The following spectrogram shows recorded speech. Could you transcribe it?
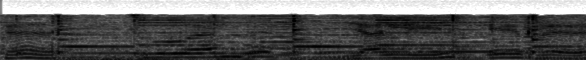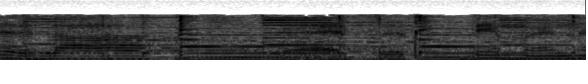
මට සුවඳ යලි එවලා දැස තෙමන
